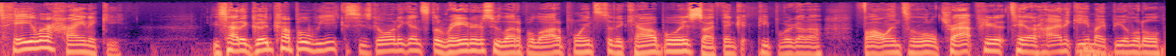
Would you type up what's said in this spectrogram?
Taylor Heinicke. He's had a good couple weeks. He's going against the Raiders, who let up a lot of points to the Cowboys. So I think people are going to fall into the little trap here that Taylor Heinicke might be a little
